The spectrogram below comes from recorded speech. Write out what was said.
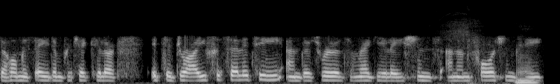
the Homeless Aid in particular, it's a dry facility and there's rules and regulations. And unfortunately,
